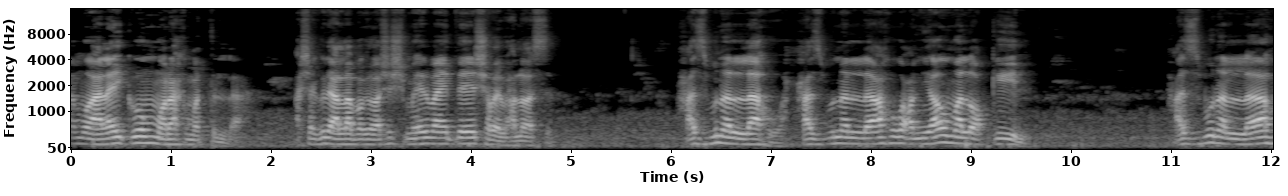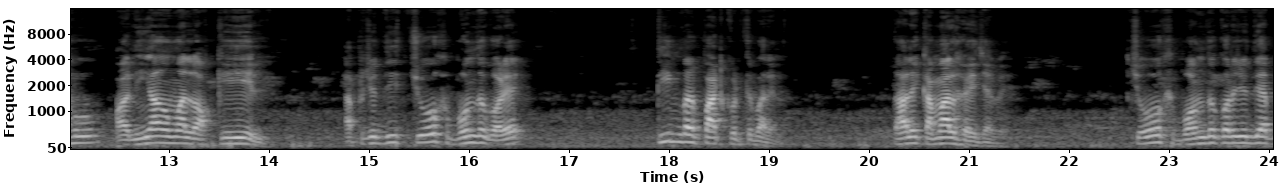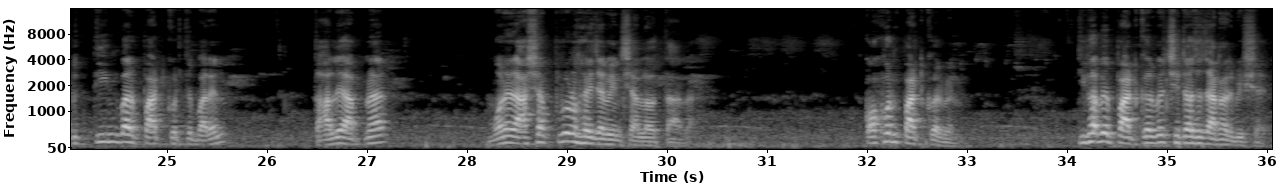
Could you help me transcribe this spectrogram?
আলাইকুম ওরহমতুল্লাহ আশা করি আল্লাহ পাকের অশেষ মেহরবানিতে সবাই ভালো আছেন। হাসবুন আল্লাহ হাসবুন আল্লাহ অনিয়াউমাল অকিল হাসবুন আল্লাহ অনিয়াউমাল অকিল আপনি যদি চোখ বন্ধ করে তিনবার পাঠ করতে পারেন, তাহলে কামাল হয়ে যাবে। চোখ বন্ধ করে যদি আপনি তিনবার পাঠ করতে পারেন, তাহলে আপনার মনের আশা পূরণ হয়ে যাবে ইনশাআল্লাহ তারা কখন পাঠ করবেন? কীভাবে পাঠ করবেন সেটা হচ্ছে জানার বিষয়।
